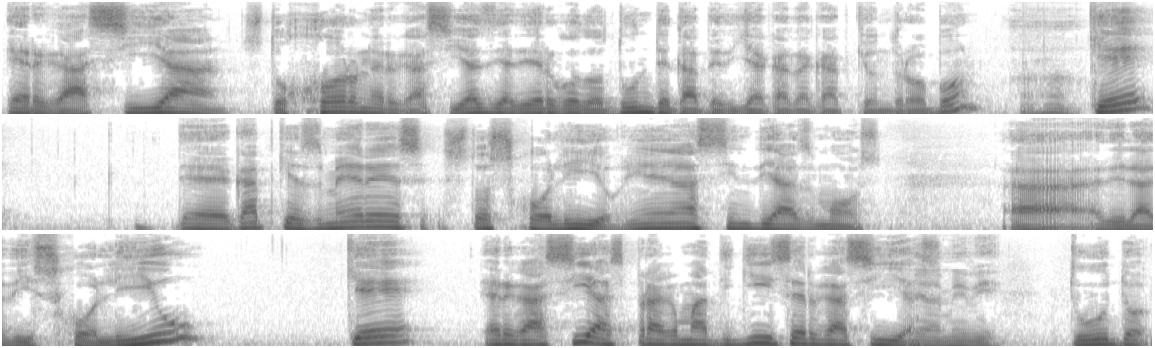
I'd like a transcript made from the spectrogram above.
εργασία στο χώρο εργασίας, δηλαδή εργοδοτούνται τα παιδιά κατά κάποιον τρόπο και ε, κάποιες μέρες στο σχολείο. Είναι ένας συνδυασμός δηλαδή σχολείου και εργασίας, πραγματικής εργασίας. Με αμοιβή. Τούτο,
